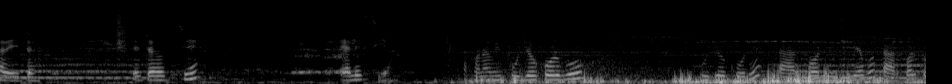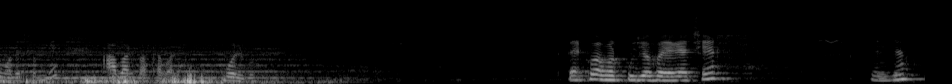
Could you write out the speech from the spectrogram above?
আর এটা এটা হচ্ছে অ্যালেক্সিয়া। এখন আমি পুজো করব। পুজো করে তারপর নিচে যাব, তারপর তোমাদের সঙ্গে আবার কথা বলা, বলব। দেখো আবার পুজো হয়ে গেছে। এই যা।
